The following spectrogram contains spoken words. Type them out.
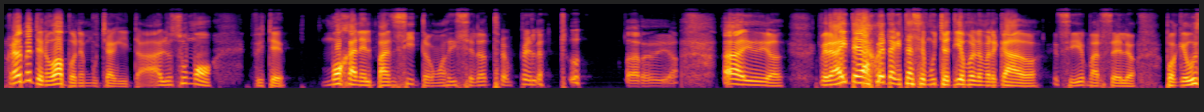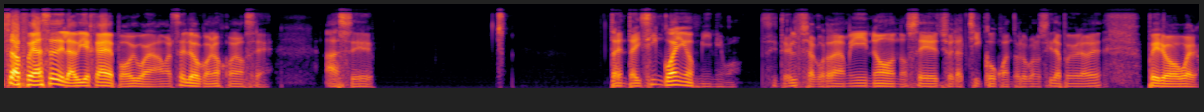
realmente no va a poner mucha guita. A lo sumo, viste, mojan el pancito, como dice el otro pelotudo. Dios. Ay, Dios. Pero ahí te das cuenta que está hace mucho tiempo en el mercado, ¿sí, Marcelo? Porque USA fue hace de la vieja época. Y bueno, Marcelo lo conozco, no sé, hace 35 años mínimo. Si él se acuerda de mí, no, no sé, yo era chico cuando lo conocí la primera vez. Pero bueno,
